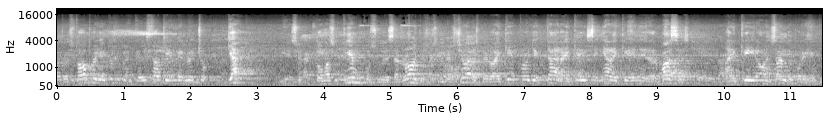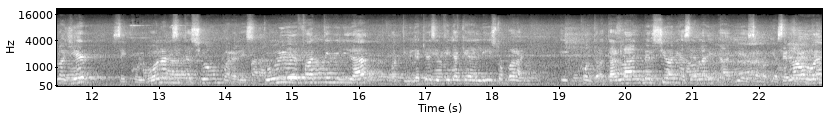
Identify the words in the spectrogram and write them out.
Entonces, todo proyecto que plantea el Estado quieren verlo hecho ya y eso toma su tiempo, su desarrollo, sus inversiones, pero hay que proyectar, hay que diseñar, hay que generar bases, hay que ir avanzando. Por ejemplo, ayer se colgó la licitación para el estudio de factibilidad, factibilidad quiere decir que ya queda listo para contratar la inversión y hacer la, y hacer la obra,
